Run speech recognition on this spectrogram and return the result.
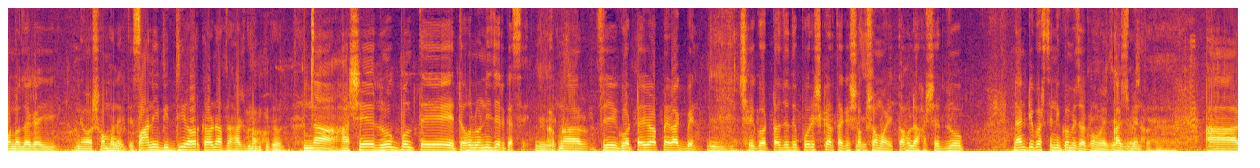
অন্য জায়গায় নেওয়া সম্ভব মানে হইতেছে। পানি বৃদ্ধি হওয়ার কারণে আপনার হাঁসগুলো বিক্রি করেন না হাঁসের রোগ বলতে এটা হলো নিজের কাছে। আপনার যে ঘরটাই আপনি রাখবেন। সেই ঘরটা যদি পরিষ্কার থাকে সব সময় তাহলে হাঁসের রোগ নাইনটি পার্সেন্টই কমে যাবে আসবে না। হ্যাঁ, আর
